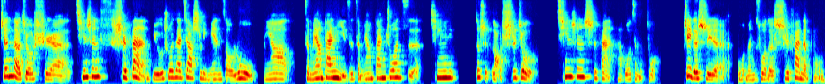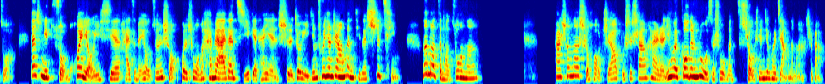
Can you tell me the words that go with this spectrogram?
真的就是亲身示范，比如说在教室里面走路，你要怎么样搬椅子，怎么样搬桌子，亲都是老师就亲身示范啊，我怎么做？这个是我们做的示范的工作。但是你总会有一些孩子没有遵守，或者是我们还没来得及给他演示，就已经出现这样问题的事情。那么怎么做呢？发生的时候，只要不是伤害人，因为 Golden Rules 是我们首先就会讲的嘛，是吧？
